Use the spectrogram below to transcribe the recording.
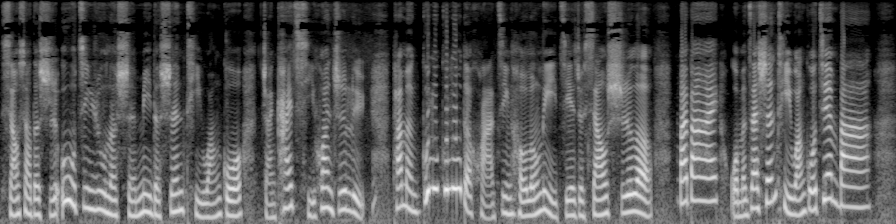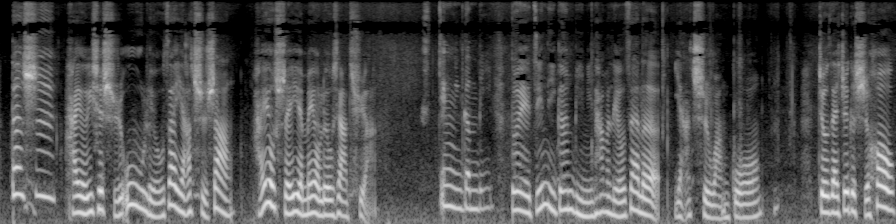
小小的食物进入了神秘的身体王国，展开奇幻之旅。它们咕噜咕噜的滑进喉咙里，接着消失了。拜拜，我们在身体王国见吧。但是还有一些食物留在牙齿上，还有谁也没有溜下去啊？金尼跟比，对，金尼跟比尼他们留在了牙齿王国。就在这个时候，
